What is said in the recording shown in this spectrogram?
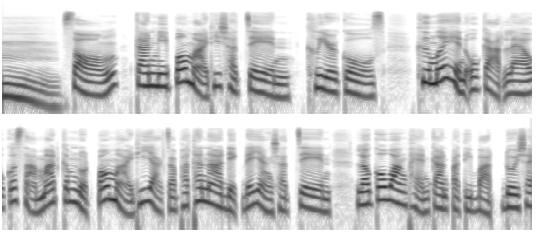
2. การมีเป้าหมายที่ชัดเจน clear goals คือเมื่อเห็นโอกาสแล้วก็สามารถกำหนดเป้าหมายที่อยากจะพัฒนาเด็กได้อย่างชัดเจน แล้วก็วางแผนการปฏิบัติ โดยใช้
